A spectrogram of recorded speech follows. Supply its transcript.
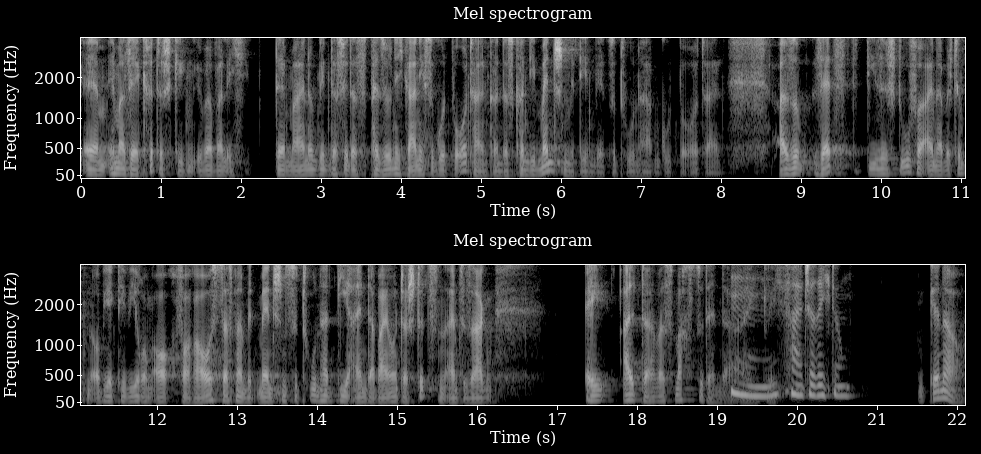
ähm, immer sehr kritisch gegenüber, weil ich der Meinung bin, dass wir das persönlich gar nicht so gut beurteilen können. Das können die Menschen, mit denen wir zu tun haben, gut beurteilen. Also setzt diese Stufe einer bestimmten Objektivierung auch voraus, dass man mit Menschen zu tun hat, die einen dabei unterstützen, einem zu sagen, ey, Alter, was machst du denn da hm, eigentlich? Falsche Richtung. Genau.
